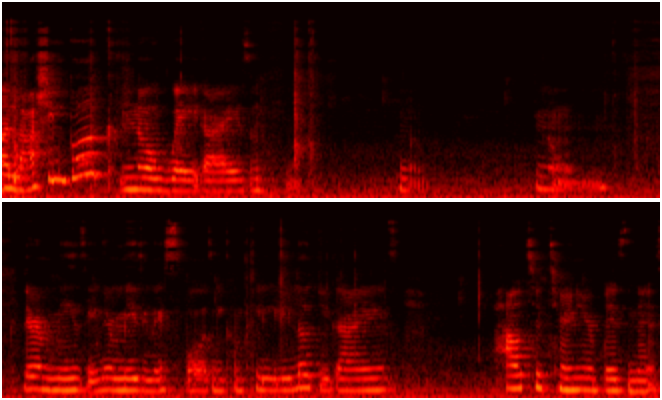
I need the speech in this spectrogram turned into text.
A lashing book? No way, guys. No. No. They're amazing. They're amazing. They spoiled me completely. Look, you guys. How to turn your business.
